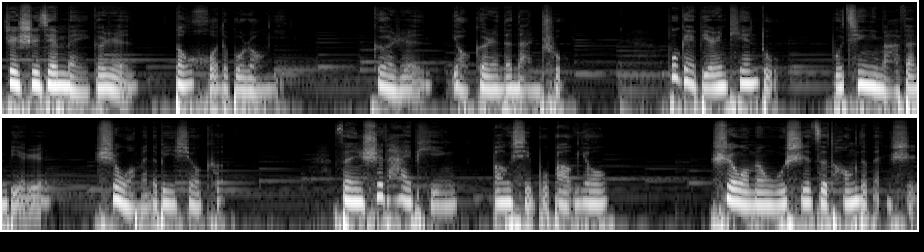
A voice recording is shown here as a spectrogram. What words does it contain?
这世间每个人都活得不容易。个人有个人的难处，不给别人添堵，不轻易麻烦别人，是我们的必修课。粉饰太平，报喜不报忧，是我们无师自通的本事。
